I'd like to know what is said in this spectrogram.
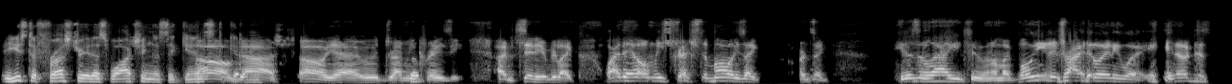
it used to frustrate us watching us against. Oh gosh, oh yeah, it would drive me crazy. I'd sit here and be like, "Why the hell don't we stretch the ball?" He's like, or it's like, he doesn't allow you to, and I'm like, "Well, we need to try to anyway." You know, just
